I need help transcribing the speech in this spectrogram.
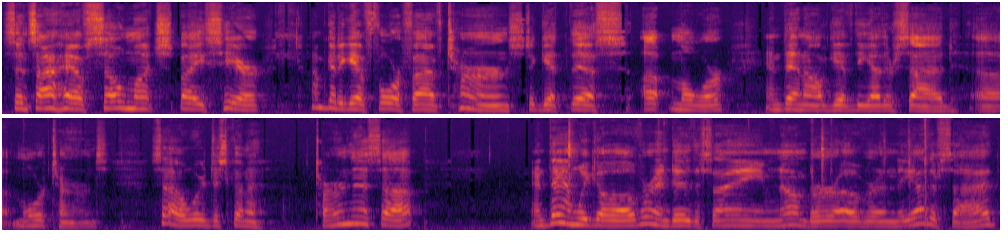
since I have so much space here I'm going to give four or five turns to get this up more and then I'll give the other side uh, more turns. So we're just going to turn this up and then we go over and do the same number over in the other side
